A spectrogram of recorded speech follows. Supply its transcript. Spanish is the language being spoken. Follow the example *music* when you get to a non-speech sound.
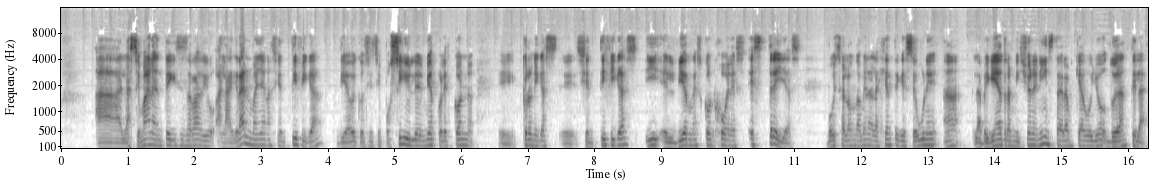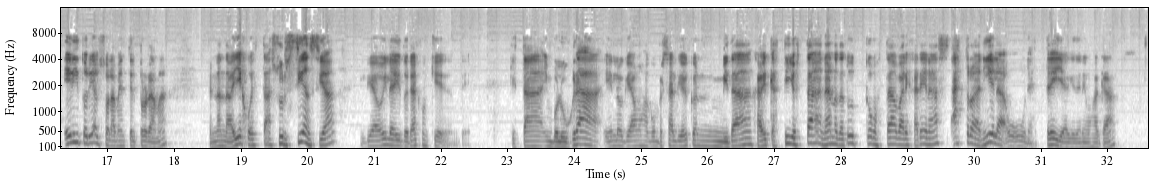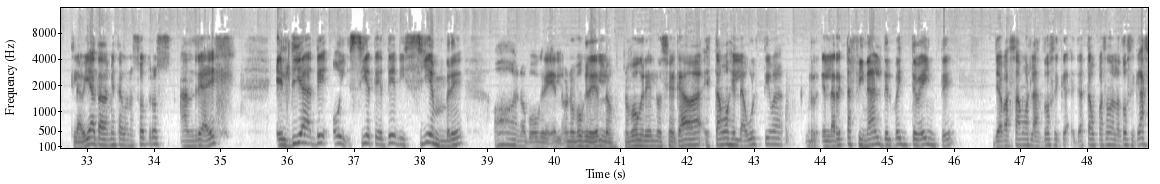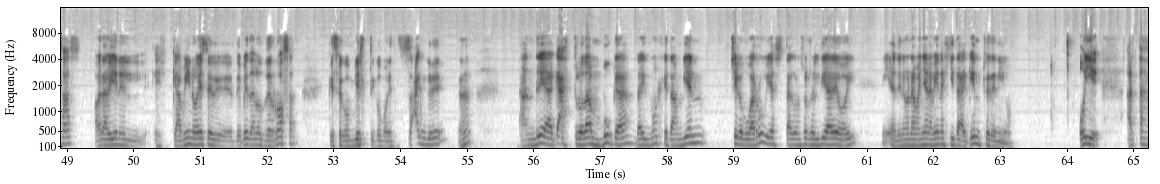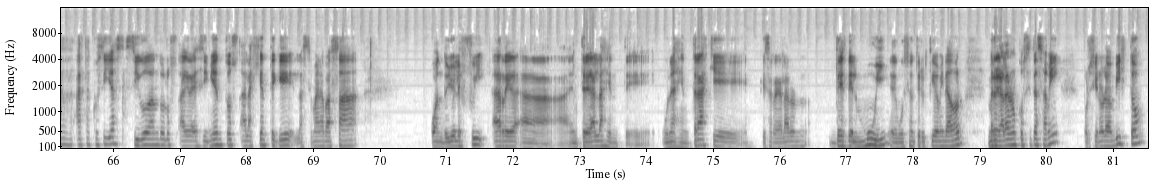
a la semana en TXS Radio, a la gran mañana científica, día de hoy con Ciencia Imposible, el miércoles con eh, crónicas eh, científicas y el viernes con jóvenes estrellas. Voy saludando también a la gente que se une a la pequeña transmisión en Instagram que hago yo durante la editorial solamente el programa. Fernanda Vallejo está Surciencia, el día de hoy la editorial con que que está involucrada en lo que vamos a conversar el día de hoy con invitada. Javier Castillo está, Nano Tatut, ¿cómo está? Pareja Arenas, Astro Daniela, uh, una estrella que tenemos acá. Claviata también está con nosotros, Andrea Ej. El día de hoy, 7 de diciembre, oh, no puedo creerlo, no puedo creerlo, no puedo creerlo, se acaba, estamos en la última, en la recta final del 2020, ya pasamos las 12, ya estamos pasando las 12 casas, ahora viene el, camino ese de pétalos de rosa, que se convierte como en sangre. ¿eh? Andrea Castro, Dan Buca, David Monge también, Chelo Covarrubias está con nosotros el día de hoy. Mira, tiene una mañana bien agitada, qué entretenido. Oye, hartas, hartas cosillas, sigo dando los agradecimientos a la gente que la semana pasada, cuando yo les fui a, entregar las unas entradas que, que, se regalaron desde el MUI, de Museo Interactiva Mirador, me regalaron cositas a mí, por si no lo han visto,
